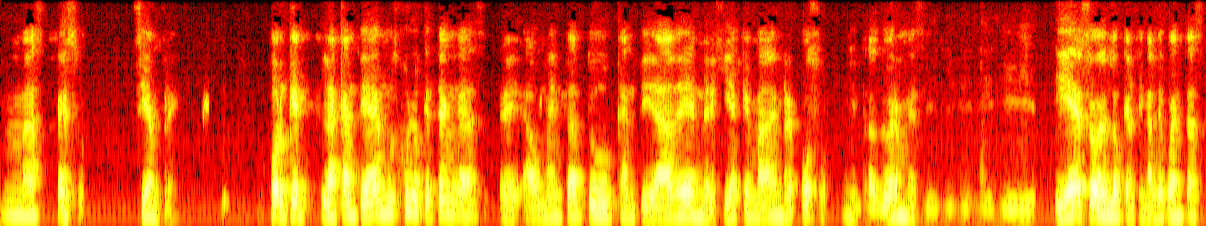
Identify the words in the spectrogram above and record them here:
más peso, siempre porque la cantidad de músculo que tengas eh, aumenta tu cantidad de energía quemada en reposo mientras duermes y, eso es lo que al final de cuentas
